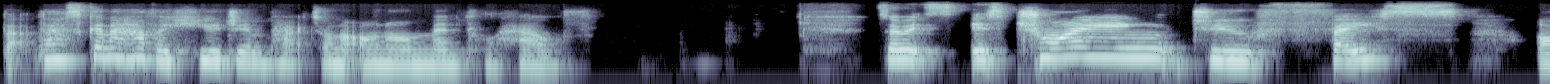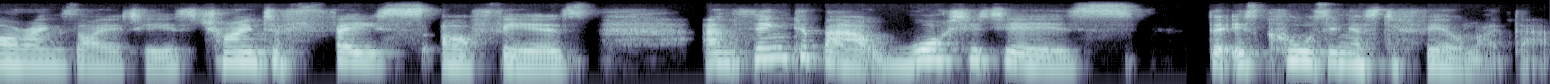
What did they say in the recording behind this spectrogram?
that, that's going to have a huge impact on, on our mental health. So it's it's trying to face our anxieties, trying to face our fears, and think about what it is that is causing us to feel like that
